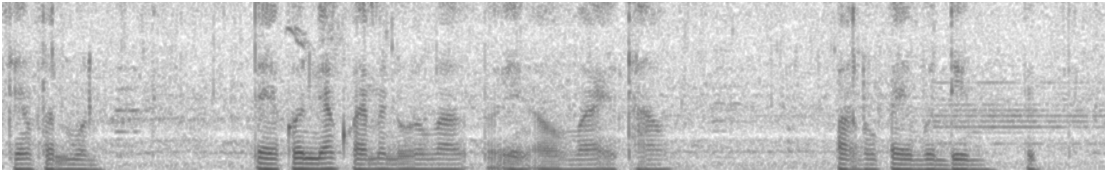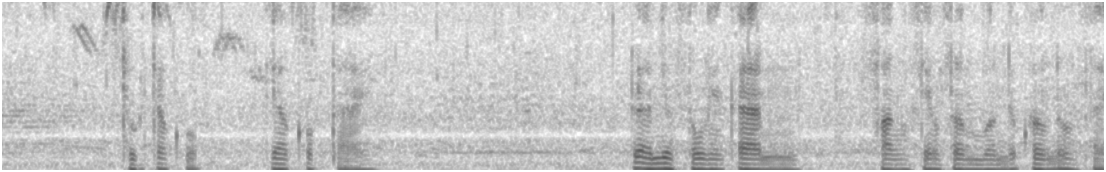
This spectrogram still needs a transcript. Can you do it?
เสียงสวดมนต์แต่คนเลี้ยงควายมันรู้ว่าตัวเองเอาไม้เท้า ปักลงไปบนดินไปถูกเจ้ากบยากบตายด้วยอันยุทรงแห่งการฟังเสียงสวดมนต์ด้วยความต้องใส่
